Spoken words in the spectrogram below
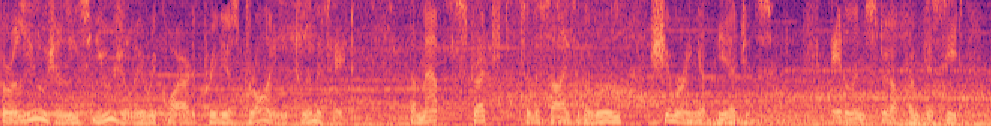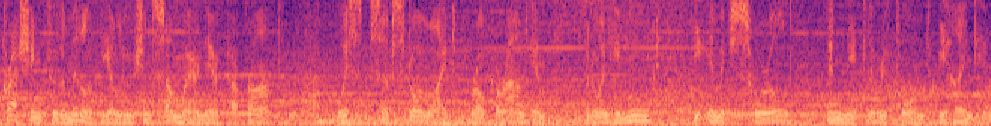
Her illusions usually required a previous drawing to imitate. The map stretched to the sides of the room, shimmering at the edges. Adolin stood up from his seat, crashing through the middle of the illusion somewhere near Kharbranth. Wisps of stormlight broke around him, but when he moved, the image swirled, and neatly reformed behind him.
